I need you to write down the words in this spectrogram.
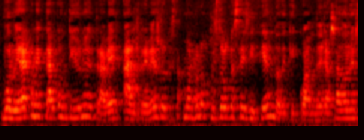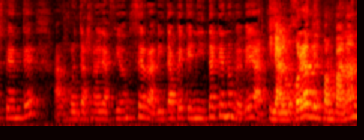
volver a conectar contigo una y otra vez. Al revés, lo que está, bueno, justo lo que estáis diciendo, de que cuando eras adolescente, a lo mejor entras en una habitación cerradita, pequeñita, que no me vean. Y a lo mejor eras despampanante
